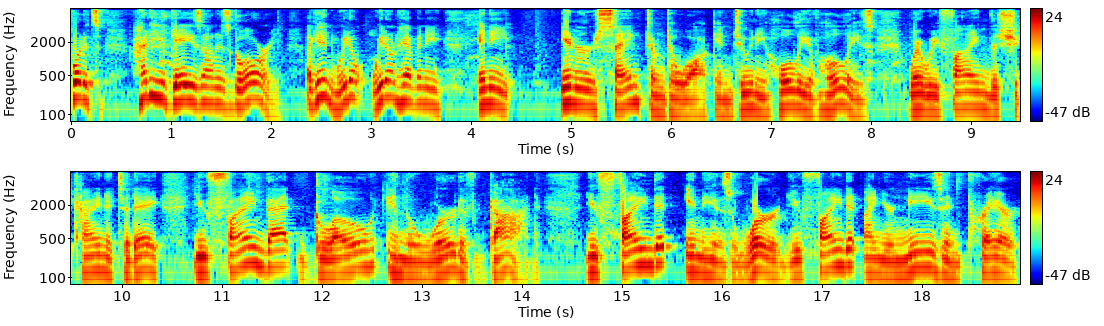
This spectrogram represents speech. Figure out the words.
what it's. How do you gaze on His glory? Again, we don't we don't have any any inner sanctum to walk into, any holy of holies where we find the Shekinah today. You find that glow in the Word of God. You find it in His Word. You find it on your knees in prayer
